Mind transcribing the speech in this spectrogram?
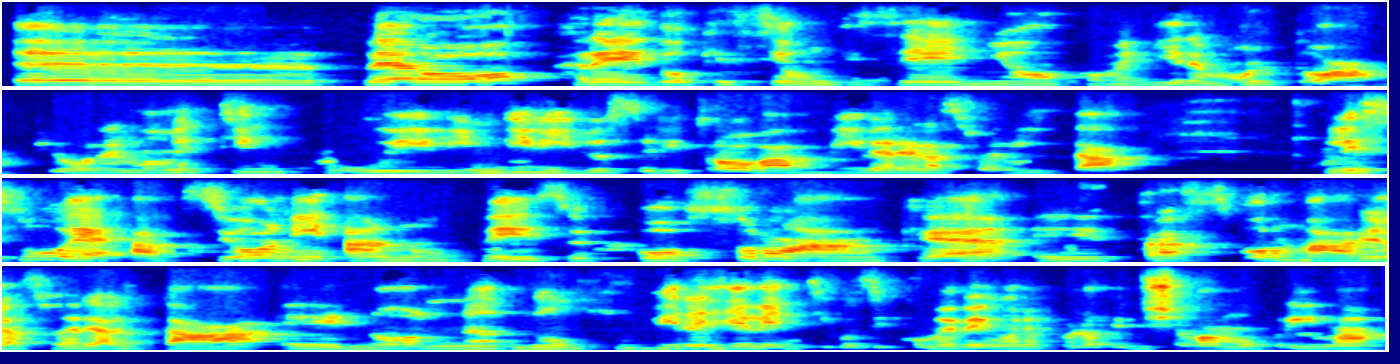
Eh, però credo che sia un disegno, come dire, molto ampio. Nel momento in cui l'individuo si ritrova a vivere la sua vita, le sue azioni hanno un peso e possono anche eh, trasformare la sua realtà e non, non, subire gli eventi così come vengono, è quello che dicevamo prima.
